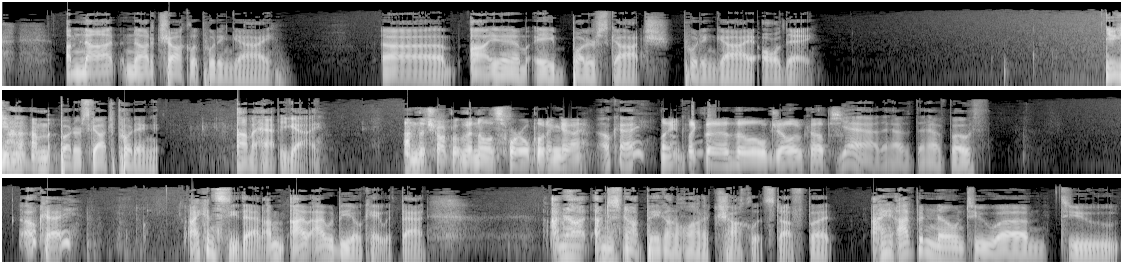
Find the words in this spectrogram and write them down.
I'm not not a chocolate pudding guy. Uh, I am a butterscotch pudding guy all day. You give me I'm, butterscotch pudding, I'm a happy guy. I'm the chocolate vanilla swirl pudding guy. Okay. Like okay. like the the little Jello cups. Yeah, that have that have both. Okay. I can see that. I'm I, I would be okay with that. I'm not. I'm just not big on a lot of chocolate stuff, but I, I've been known to um, to,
